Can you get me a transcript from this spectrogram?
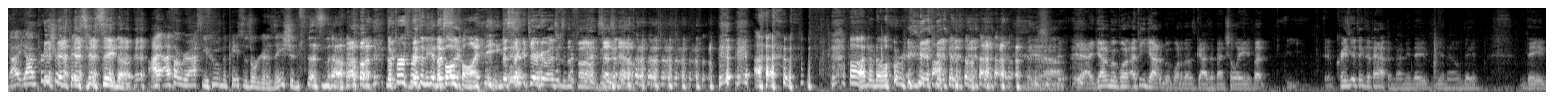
that. I, yeah, I'm pretty sure the Pacers say no. I, I thought we were asking who in the Pacers organization says no. the first person to get the, The phone sec- call, I think. The secretary who answers the phone says no. Uh, oh, I don't know what we're talking about. Yeah. Yeah, you got to move one. I think you got to move one of those guys eventually. But crazier things have happened. I mean, they've you know they they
